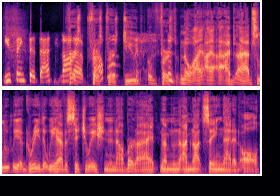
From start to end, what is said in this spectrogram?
You think that that's not first, a problem? First, first, do you, first, no, I, I, I absolutely agree that we have a situation in Alberta. I, am I'm not saying that at all.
